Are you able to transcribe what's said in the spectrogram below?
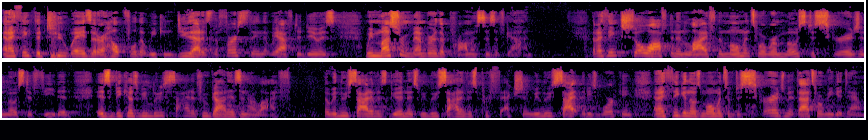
And I think the two ways that are helpful that we can do that is the first thing that we have to do is we must remember the promises of God. That I think so often in life, the moments where we're most discouraged and most defeated is because we lose sight of who God is in our life. That we lose sight of His goodness, we lose sight of His perfection, we lose sight that He's working. And I think in those moments of discouragement, that's where we get down.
